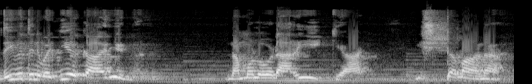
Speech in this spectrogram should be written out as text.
ദൈവത്തിന് വലിയ കാര്യങ്ങൾ നമ്മളോട് അറിയിക്കാൻ ഇഷ്ടമാണ്.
